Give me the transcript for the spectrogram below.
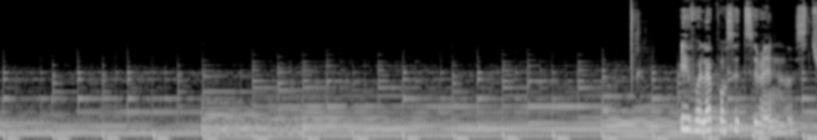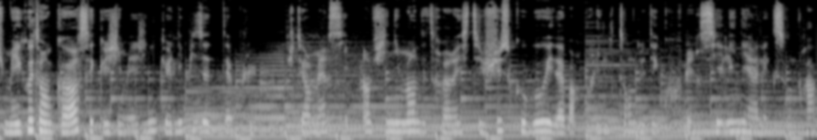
Et voilà pour cette semaine. Si tu m'écoutes encore, c'est que j'imagine que l'épisode t'a plu. Je te remercie infiniment d'être resté jusqu'au bout et d'avoir pris le temps de découvrir Céline et Alexandra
